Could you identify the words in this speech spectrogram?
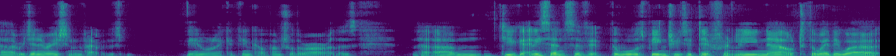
Uh, Regeneration, in fact, was the only one I could think of. I'm sure there are others. Uh, um, do you get any sense of it, the wars being treated differently now to the way they were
